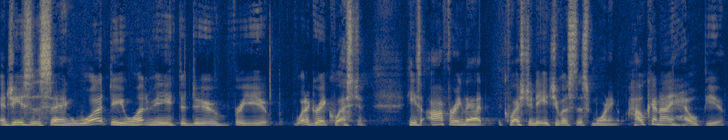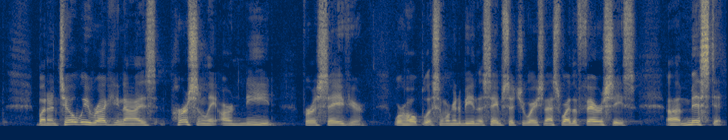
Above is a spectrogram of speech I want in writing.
And Jesus is saying, What do you want me to do for you? What a great question. He's offering that question to each of us this morning. How can I help you? But until we recognize personally our need for a Savior, we're hopeless and we're going to be in the same situation. That's why the Pharisees uh, missed it.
